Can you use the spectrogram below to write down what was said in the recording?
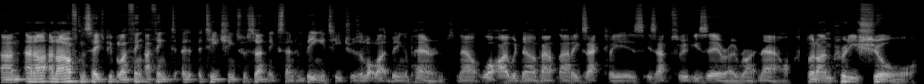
Um, and, I, and I often say to people, I think I think a, a teaching to a certain extent and being a teacher is a lot like being a parent. Now, what I would know about that exactly is is absolutely zero right now, but I'm pretty sure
